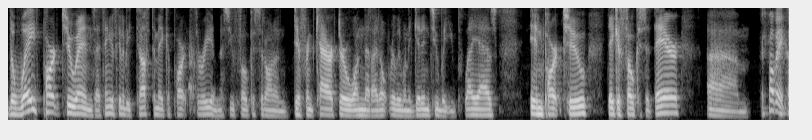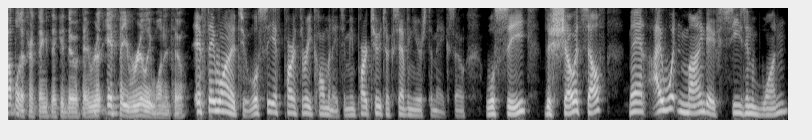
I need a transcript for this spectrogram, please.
The way part two ends, I think it's going to be tough to make a part three unless you focus it on a different character, one that I don't really want to get into, but you play as in part two. They could focus it there. Um, There's probably a couple different things they could do if they re- if they really wanted to. If they wanted to, we'll see if part three culminates. I mean, part two took seven years to make, so we'll see. The show itself, man, I wouldn't mind a season one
